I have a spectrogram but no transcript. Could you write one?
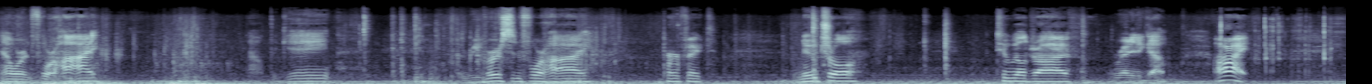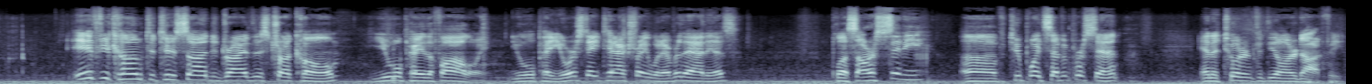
Now we're in four high. Out the gate. Reverse in four high. Perfect. Neutral. Two wheel drive. Ready to go. All right. If you come to Tucson to drive this truck home, you will pay the following. You will pay your state tax rate, whatever that is, plus our city of 2.7% and a $250 doc fee.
